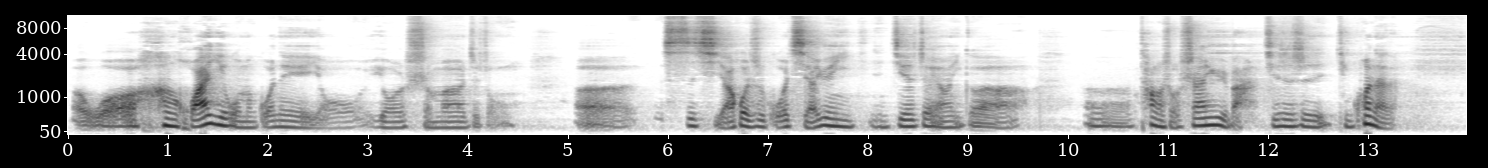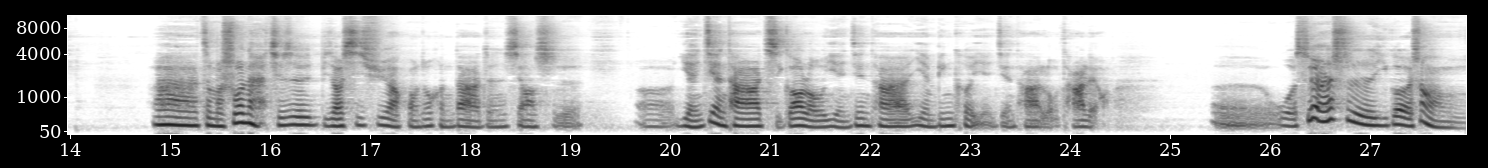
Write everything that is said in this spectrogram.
呃，我很怀疑我们国内有有什么这种呃私企啊，或者是国企啊，愿意接这样一个嗯烫手山芋吧？其实是挺困难的。啊，怎么说呢？其实比较唏嘘啊。广州恒大真像是。呃，眼见他起高楼，眼见他宴宾客，眼见他楼塌了。呃，我虽然是一个上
